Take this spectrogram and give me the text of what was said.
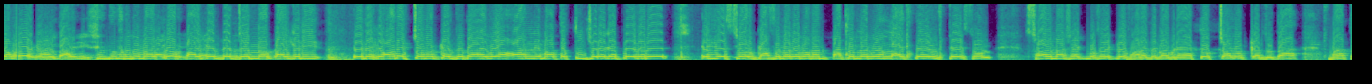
চমৎকার জুতা। শুধুমাত্র পাইকারদের জন্য পাইকারি। এই দেখে অনেক চমৎকার জুতা এগুলো অনলি মাত্র তিনশো টাকা পেয়ে যাবে। এই যে সোল গাছে লাগে বলেন পাথর লাগে লাইট থেকে উঠতে সোল। ছয় মাস এক বছরে কেউ ভাড়াতে পারবে না। এত চমৎকার জুতা। মাত্র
